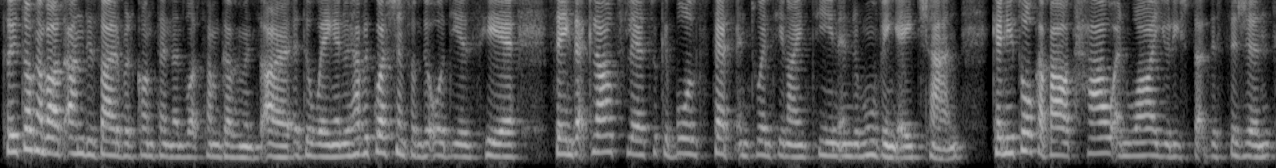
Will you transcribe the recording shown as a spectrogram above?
So you're talking about undesirable content and what some governments are doing. And we have a question from the audience here saying that Cloudflare took a bold step in 2019 in removing 8chan. Can you talk about how and why you reached that decision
